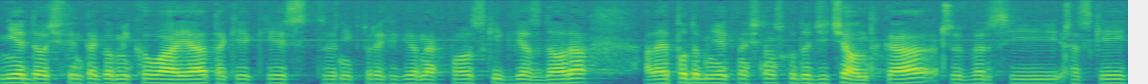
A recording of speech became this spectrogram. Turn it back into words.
nie do świętego Mikołaja, tak jak jest w niektórych regionach Polski, Gwiazdora, ale podobnie jak na Śląsku do Dzieciątka, czy w wersji czeskiej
